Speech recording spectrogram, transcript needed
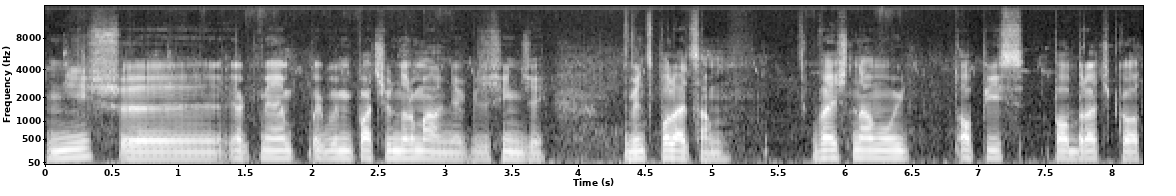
niż yy, jak miałem, jakbym płacił normalnie gdzieś indziej. Więc polecam wejść na mój opis, pobrać kod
